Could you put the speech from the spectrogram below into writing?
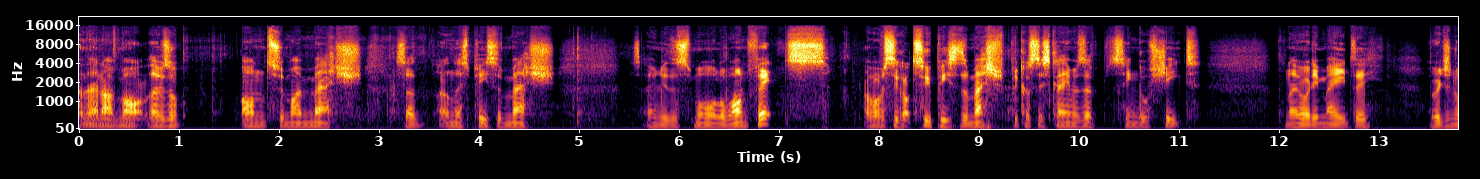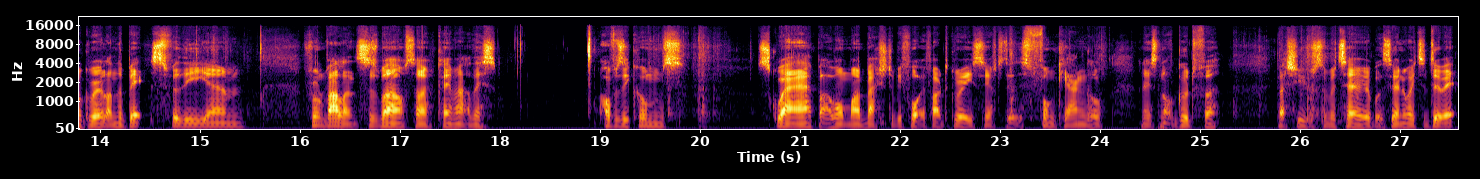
And then I've marked those up onto my mesh. So on this piece of mesh, it's only the smaller one fits. I've obviously got two pieces of mesh because this came as a single sheet. And I already made the original grill and the bits for the um, front valance as well. So came out of this. Obviously comes square, but I want my mesh to be 45 degrees, so you have to do this funky angle, and it's not good for best use of material, but it's the only way to do it.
